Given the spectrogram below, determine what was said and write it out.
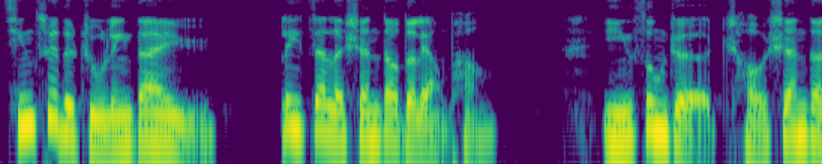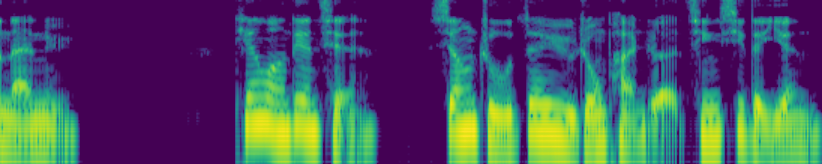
青翠的竹林带雨，立在了山道的两旁，吟诵着朝山的男女。天王殿前，香烛在雨中盘着清晰的烟，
